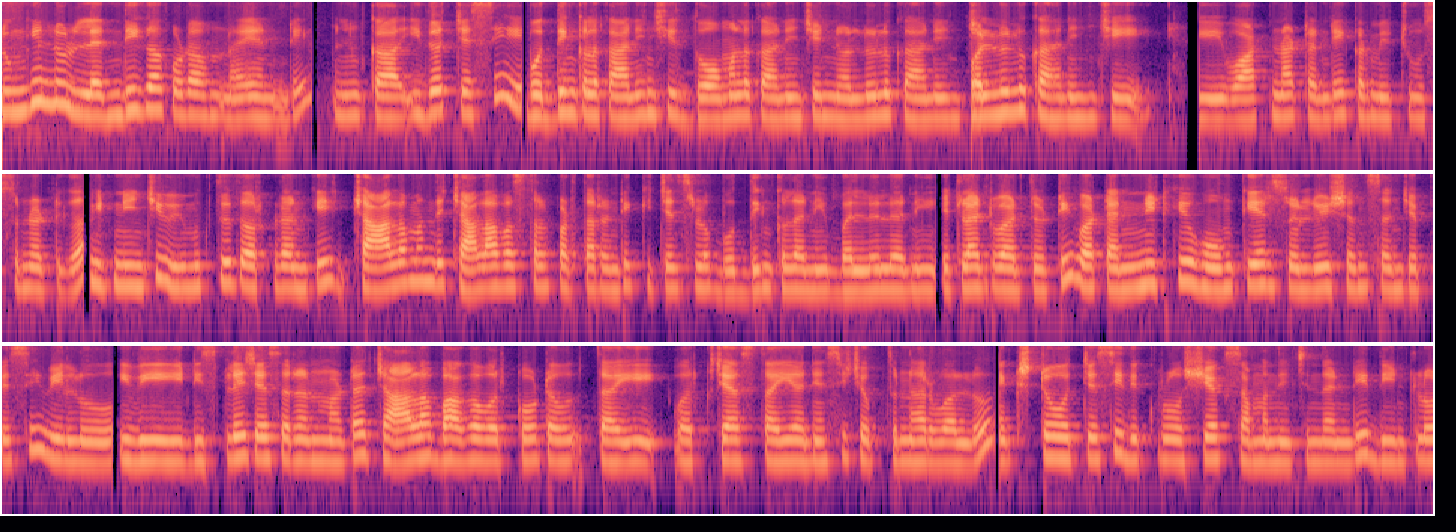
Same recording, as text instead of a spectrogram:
లుంగీలు లెందీగా కూడా ఉన్నాయండి. ఇంకా ఇది వచ్చేసి బొద్దింకలు కానించి దోమలు కానించి నల్లులు కానించి పళ్ళులు కానించి ఈ వాట్నాట్ అండి ఇక్కడ మీరు చూస్తున్నట్టుగా వీటి నుంచి విముక్తి దొరకడానికి చాలా మంది చాలా అవస్థలు పడతారండి. కిచెన్స్లో బొద్దింకలని బల్లులని ఇట్లాంటి వాటితోటి వాటన్నిటికీ హోమ్ కేర్ సొల్యూషన్స్ అని చెప్పేసి వీళ్ళు ఇవి డిస్ప్లే చేశారనమాట చాలా బాగా వర్కౌట్ అవుతాయి వర్క్ చేస్తాయి అనేసి చెప్తున్నారు వాళ్ళు. నెక్స్ట్ వచ్చేసి ఇది క్రోషియాకి సంబంధించిందండి. దీంట్లో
